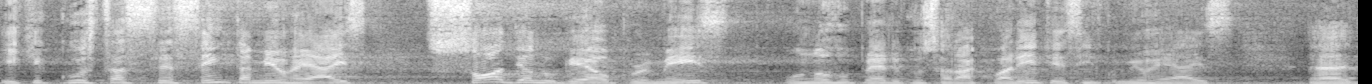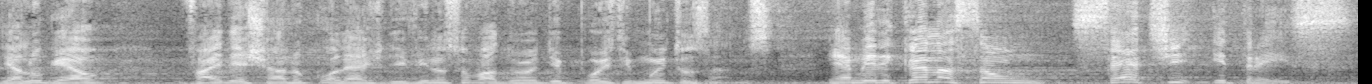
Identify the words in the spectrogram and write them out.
e que custa 60 mil reais só de aluguel por mês. O novo prédio custará 45 mil reais uh, de aluguel. Vai deixar o Colégio Divino Salvador depois de muitos anos. Em Americana são 7 e 3.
